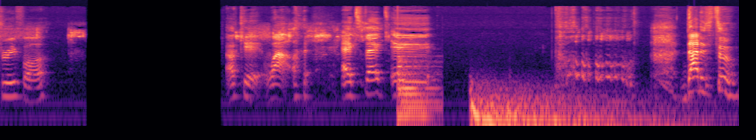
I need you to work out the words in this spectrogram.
Three, four. Okay, wow. Expect a. that is two.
